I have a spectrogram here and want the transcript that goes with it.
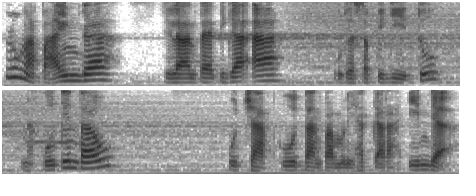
Lu ngapain dah? Di lantai 3A Udah sepi gitu? Nakutin tahu? Ucapku tanpa melihat ke arah Indah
